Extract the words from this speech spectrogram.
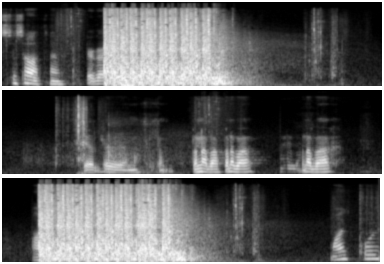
Siz atın. Qaqa. Gördüm, atıldım. Buna bax, buna bax. Buna bax. Mike koyma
